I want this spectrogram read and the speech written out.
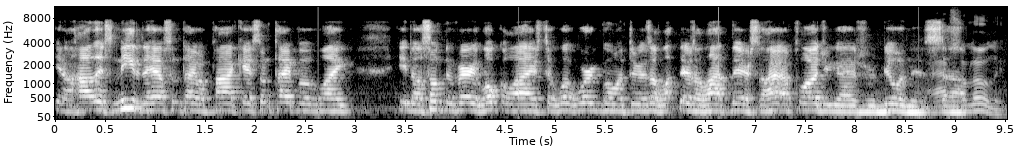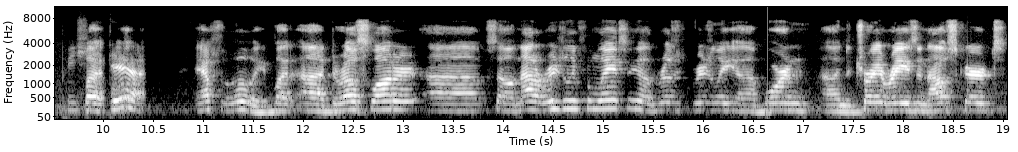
you know how it's needed to have some type of podcast, some type of like, you know, something very localized to what we're going through. There's a lot. There's a lot there. So I applaud you guys for doing this. Uh, Absolutely. Appreciate But that. yeah, absolutely. But uh, Derrell Slaughter, uh, so not originally from Lansing, I was originally uh, born uh, in Detroit, raised in the outskirts.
